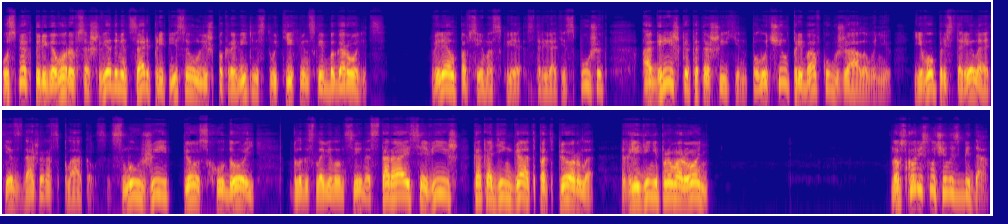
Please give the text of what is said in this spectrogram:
Успех переговоров со шведами царь приписывал лишь покровительству Тихвинской Богородицы. Велел по всей Москве стрелять из пушек, а Гришка Каташихин получил прибавку к жалованию. Его престарелый отец даже расплакался. «Служи, пес худой!» — благословил он сына, — старайся, видишь, как один гад подперла, гляди, не проворонь. Но вскоре случилась беда.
